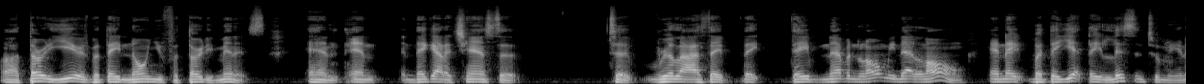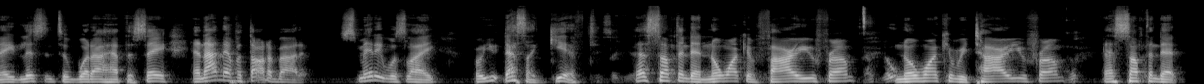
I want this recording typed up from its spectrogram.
uh, 30 years, but they've known you for 30 minutes and, and, and they got a chance to, to realize they, they, they've never known me that long and they, but they yet they listen to me and they listen to what I have to say. And I never thought about it. Smitty was like, bro, you, that's a gift. That's something that no one can fire you from. Nope. No one can retire you from. That's something that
